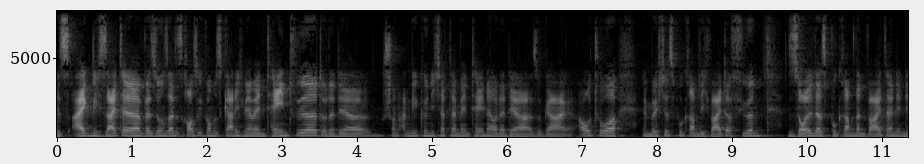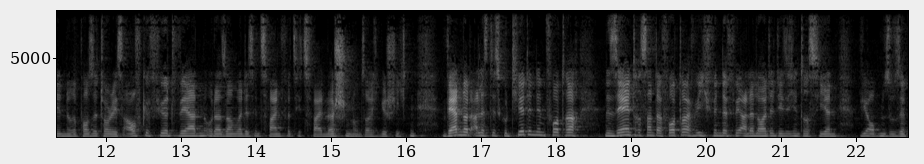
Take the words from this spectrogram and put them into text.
ist eigentlich seit der Version, seit es rausgekommen ist, gar nicht mehr maintained wird oder der schon angekündigt hat, der Maintainer oder der sogar Autor, er möchte das Programm nicht weiterführen, soll das Programm dann weiterhin in den Repositories aufgeführt werden oder sollen wir das in 42.2 löschen und solche Geschichten? Werden dort alles diskutiert in dem Vortrag. Ein sehr interessanter Vortrag, wie ich finde, für alle Leute, die sich interessieren, wie OpenSUSE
